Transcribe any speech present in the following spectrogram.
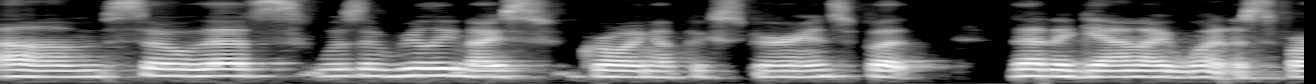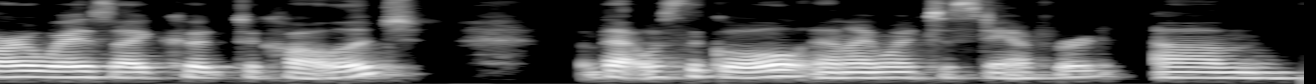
Um, so, that was a really nice growing up experience. But then again, I went as far away as I could to college. That was the goal. And I went to Stanford, um,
